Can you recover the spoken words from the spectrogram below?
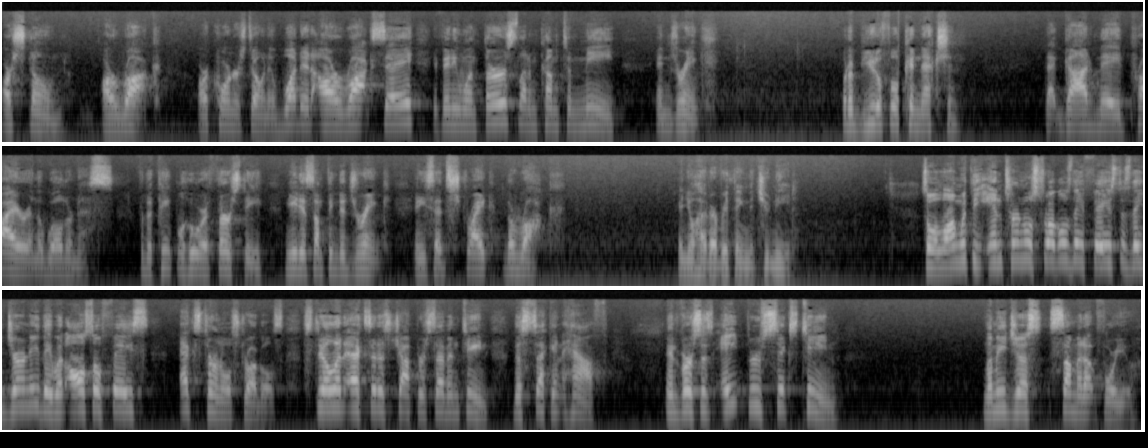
Our stone, our rock, our cornerstone. And what did our rock say? If anyone thirsts, let him come to me and drink. What a beautiful connection that God made prior in the wilderness for the people who were thirsty, needed something to drink. And he said, Strike the rock, and you'll have everything that you need. So, along with the internal struggles they faced as they journeyed, they would also face external struggles. Still in Exodus chapter 17, the second half. in verses 8 through 16, let me just sum it up for you.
